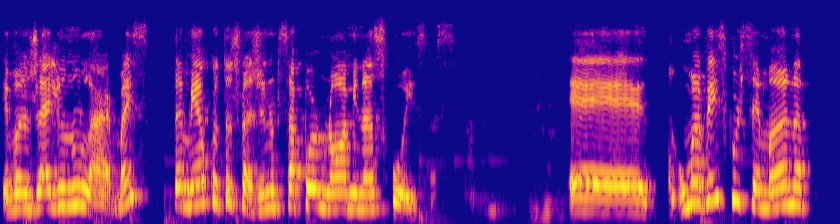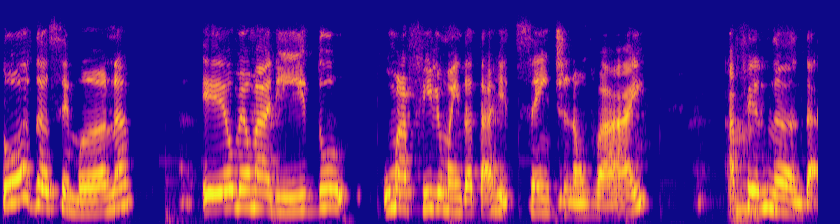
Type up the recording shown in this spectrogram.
evangelho no lar, mas também é o que eu estou te falando, a gente não precisa pôr nome nas coisas. É, uma vez por semana, toda semana, eu, meu marido, uma filha, uma ainda está reticente, não vai. A uhum. Fernanda,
